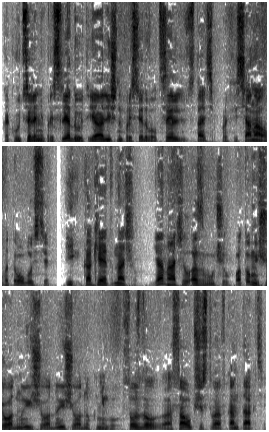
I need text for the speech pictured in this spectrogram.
какую цель они преследуют. Я лично преследовал цель стать профессионалом в этой области. И как я это начал? Я начал, озвучил, потом еще одну, еще одну, еще одну книгу. Создал э, сообщество ВКонтакте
